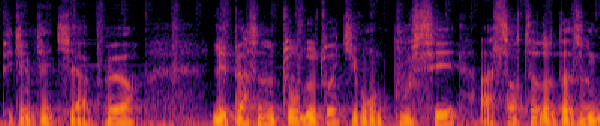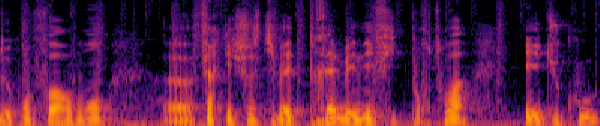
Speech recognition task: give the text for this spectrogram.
tu es quelqu'un qui a peur, les personnes autour de toi qui vont te pousser à sortir de ta zone de confort vont euh, faire quelque chose qui va être très bénéfique pour toi. Et du coup,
